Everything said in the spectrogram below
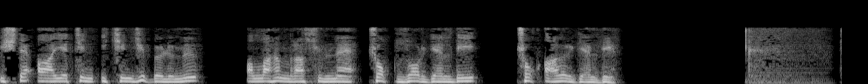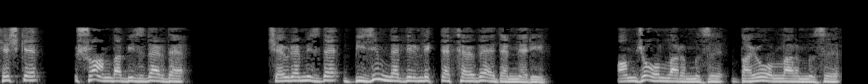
işte ayetin ikinci bölümü Allah'ın Resulüne çok zor geldi, çok ağır geldi. Keşke şu anda bizler de çevremizde bizimle birlikte tevbe edenleri, amcaoğullarımızı, dayıoğullarımızı,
